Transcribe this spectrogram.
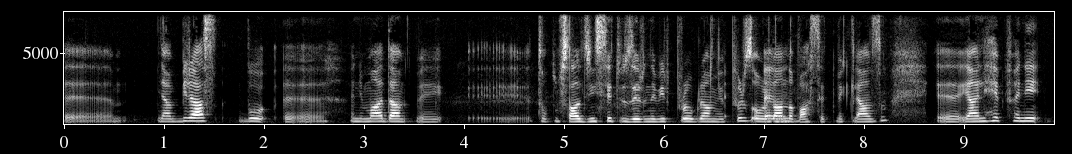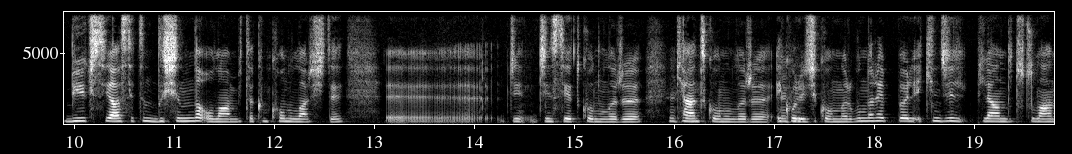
e, yani biraz bu e, hani madem e, toplumsal cinsiyet üzerine bir program yapıyoruz. Oradan Evet. da bahsetmek lazım. E, yani hep hani büyük siyasetin dışında olan bir takım konular işte e, cin- cinsiyet konuları, kent konuları, ekoloji konuları bunlar hep böyle ikinci planda tutulan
